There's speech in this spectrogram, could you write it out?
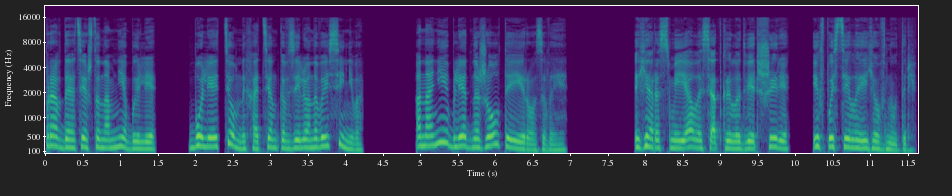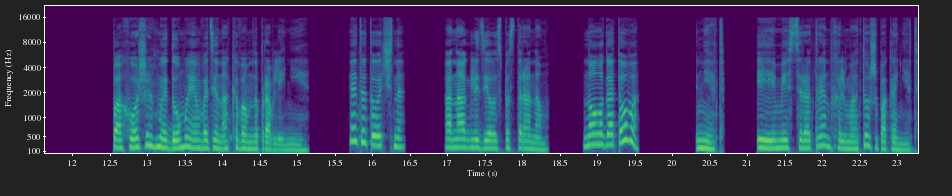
Правда, те, что на мне, были более темных оттенков зеленого и синего, а на ней бледно-желтые и розовые. Я рассмеялась, открыла дверь шире и впустила ее внутрь. Похоже, мы думаем в одинаковом направлении. Это точно. Она огляделась по сторонам. Нола готова? Нет. И мистера Тренхельма тоже пока нет.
